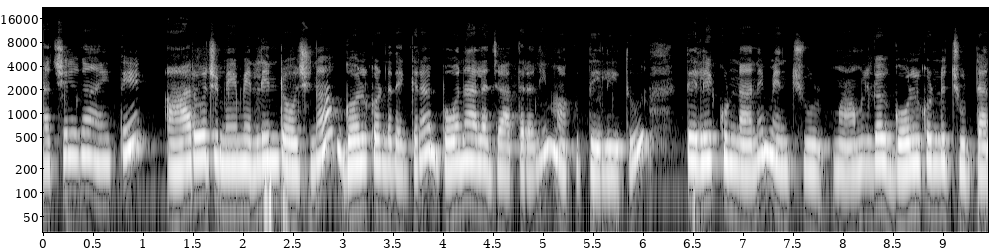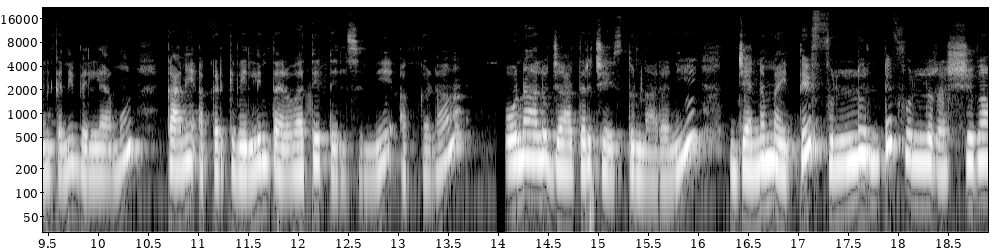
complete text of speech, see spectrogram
యాక్చువల్గా అయితే ఆ రోజు మేము వెళ్ళిన రోజున గోల్కొండ దగ్గర బోనాల జాతర అని మాకు తెలీదు. తెలియకుండానే మేము చూ మామూలుగా గోల్కొండ చూడటానికని వెళ్ళాము. కానీ అక్కడికి వెళ్ళిన తర్వాతే తెలిసింది. అక్కడ బోనాలు జాతర చేస్తున్నారని జనం అయితే ఫుల్ అంటే ఫుల్ రష్గా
